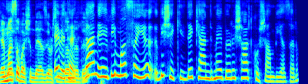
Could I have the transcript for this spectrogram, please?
Yani masa başında yazıyorsunuz Evet evet. anladım. Ben e, bir masayı bir şekilde kendime böyle şart koşan bir yazarım.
